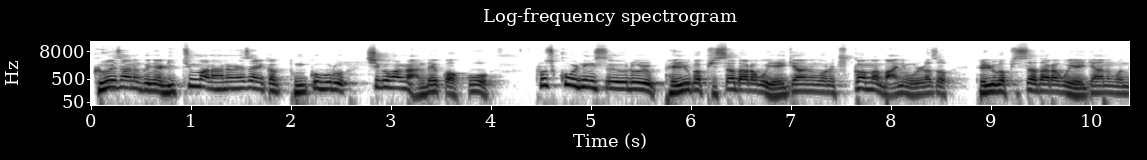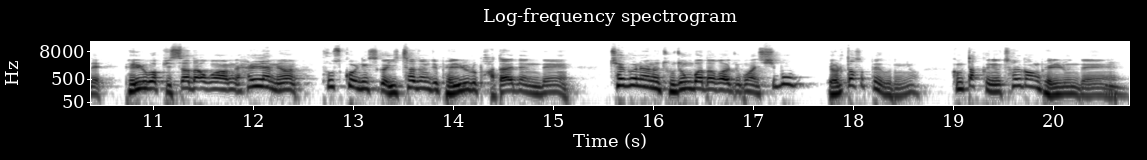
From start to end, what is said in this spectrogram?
그 회사는 그냥 리튬만 하는 회사니까 동급으로 취급하면 안 될 것 같고 포스코 홀딩스를 밸류가 비싸다라고 얘기하는 거는 주가만 많이 올라서 밸류가 비싸다라고 얘기하는 건데 밸류가 비싸다고 하면- 하려면 포스코 홀딩스가 2차 전지 밸류를 받아야 되는데 최근에는 조정받아 가지고 한 15, 15배거든요. 그럼 딱 그냥 철강 밸류인데 음.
